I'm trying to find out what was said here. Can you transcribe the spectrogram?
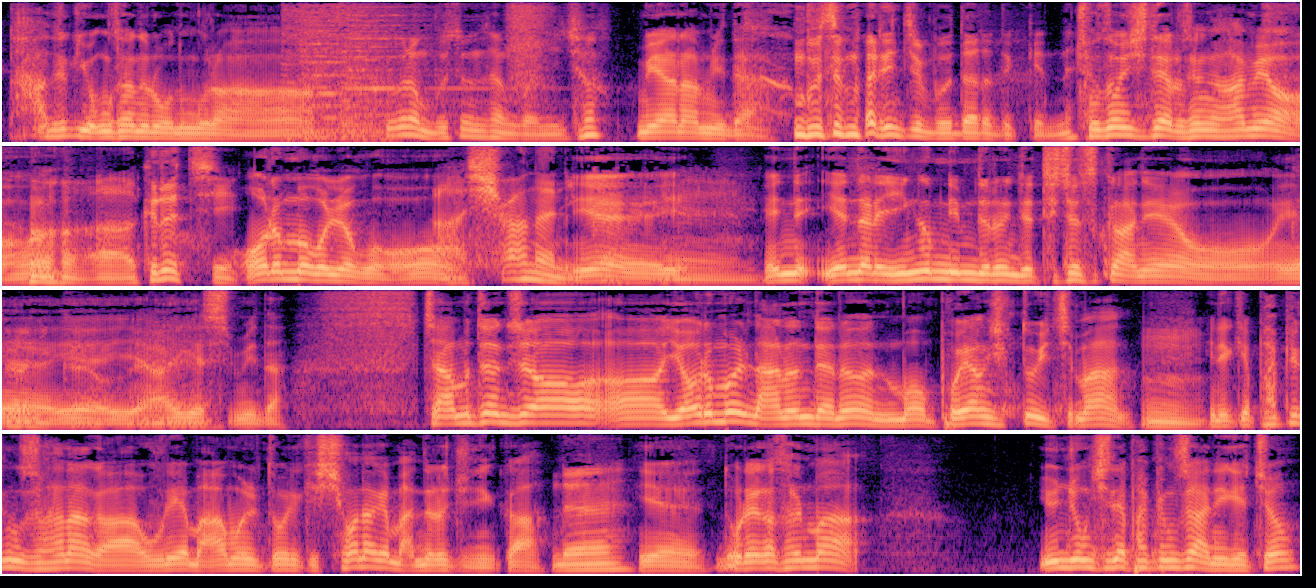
다들 용산으로 오는구나. 그거랑 무슨 상관이죠? 미안합니다. 무슨 말인지 못 알아듣겠네. 조선시대로 생각하면. 아, 그렇지. 얼음 먹으려고. 아, 시원하니까. 예, 예. 옛날에 임금님들은 이제 드셨을 거 아니에요. 예, 예, 예. 알겠습니다. 자, 아무튼 저 어, 여름을 나는 데는 뭐 보양식도 있지만 음. 이렇게 팥빙수 하나가 우리의 마음을 또 이렇게 시원하게 만들어 주니까 네. 예, 노래가 설마 윤종신의 팥빙수 아니겠죠?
